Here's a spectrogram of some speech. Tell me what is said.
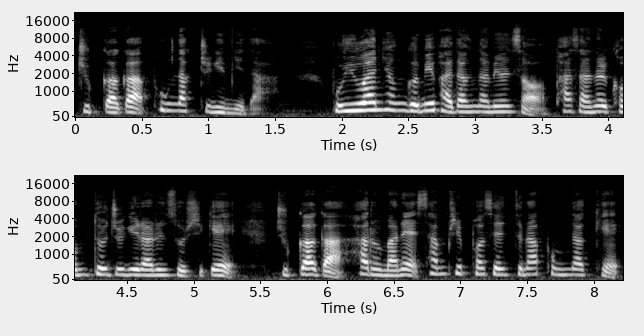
주가가 폭락 중입니다. 보유한 현금이 바닥나면서 파산을 검토 중이라는 소식에 주가가 하루 만에 30%나 폭락해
